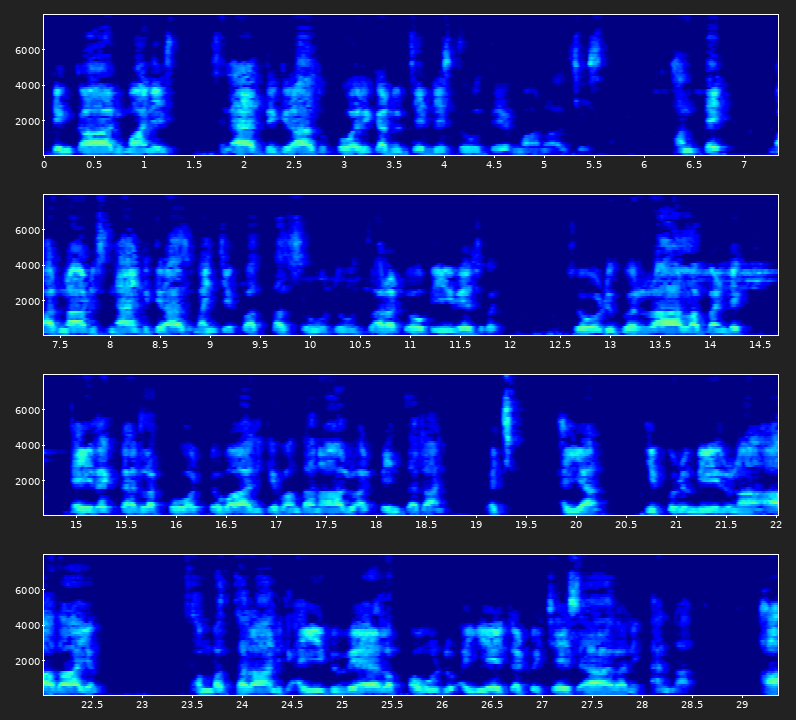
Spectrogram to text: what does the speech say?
డింకాలు మానేసి స్నాప్ దిగ్రాసు కోరికలు చెల్లిస్తూ తీర్మానాలు చేశారు. అంతే. మర్నాడు స్నాండ్ గ్రాస్ మంచి కొత్త సూటు దొర టోపీ వేసుకొని జోడు గుర్రాల బండి డైరెక్టర్ల కోర్టు వారికి వందనాలు అర్పించడానికి వచ్చి అయ్యా ఇప్పుడు మీరు నా ఆదాయం సంవత్సరానికి ఐదు వేల పౌండ్లు అయ్యేటట్టు చేశారని అన్నారు. ఆ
